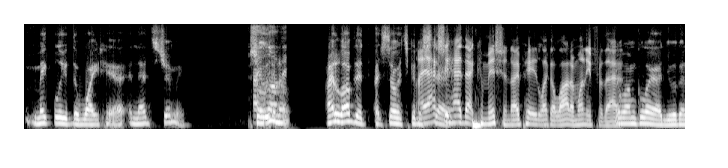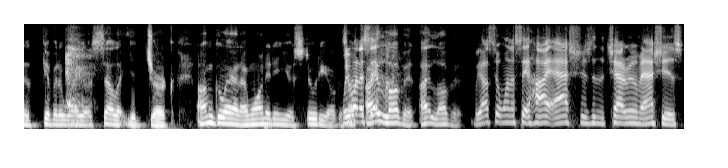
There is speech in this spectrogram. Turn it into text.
make believe the white hair, and that's Jimmy. I So love you know, it. I loved it. uh, So it's gonna I stay. actually had that commissioned. I paid like a lot of money for that. Oh, I'm glad you were going to give it away or sell it, you jerk. I'm glad I want it in your studio. We wanna say I hi- love it. I love it. We also want to say hi. Ash is in the chat room. Ash is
